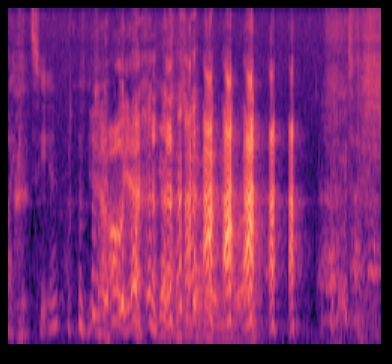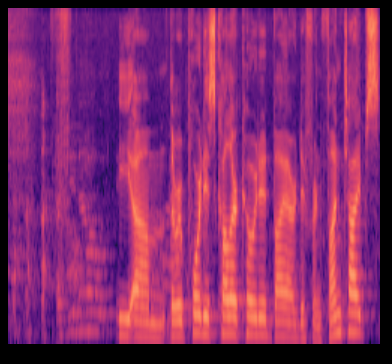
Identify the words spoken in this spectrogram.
I can see it. Oh, yeah. As you know, the, um, the report is color-coded by our different fund types.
